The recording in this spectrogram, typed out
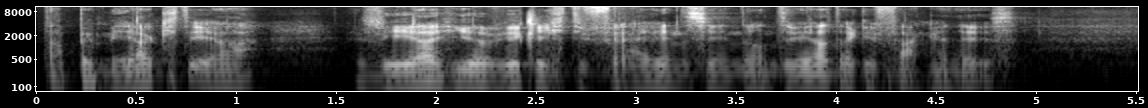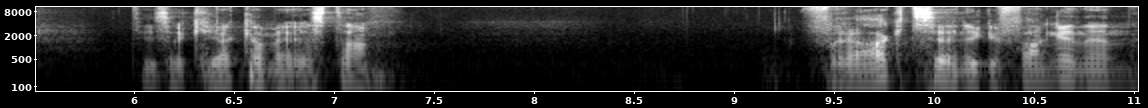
da bemerkt er, wer hier wirklich die Freien sind und wer der Gefangene ist. Dieser Kerkermeister fragt seine Gefangenen,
